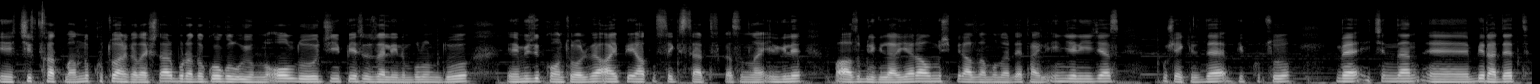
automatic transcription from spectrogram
e, çift katmanlı kutu arkadaşlar. Burada Google uyumlu olduğu, GPS özelliğinin bulunduğu, e, müzik kontrol ve IP68 sertifikasıyla ilgili bazı bilgiler yer almış. Birazdan bunları detaylı inceleyeceğiz. Bu şekilde bir kutu ve içinden bir adet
